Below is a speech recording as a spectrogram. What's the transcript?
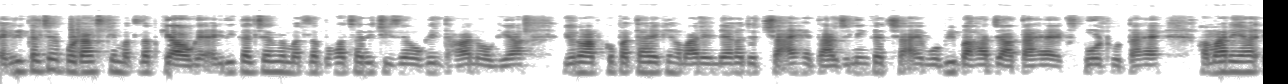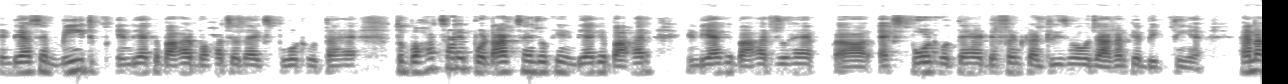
एग्रीकल्चर प्रोडक्ट्स के मतलब क्या हो गया? एग्रीकल्चर में मतलब बहुत सारी चीज़ें हो गई, धान हो गया। यू नो आपको पता है कि हमारे इंडिया का जो चाय है दार्जिलिंग का चाय, वो भी बाहर जाता है एक्सपोर्ट होता है। हमारे यहाँ इंडिया से मीट इंडिया के बाहर बहुत ज़्यादा एक्सपोर्ट होता है। तो बहुत सारे प्रोडक्ट्स हैं जो कि इंडिया के बाहर इंडिया के बाहर जो है एक्सपोर्ट होते हैं डिफरेंट कंट्रीज़ में वो जाकर के बिकती हैं, है ना?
